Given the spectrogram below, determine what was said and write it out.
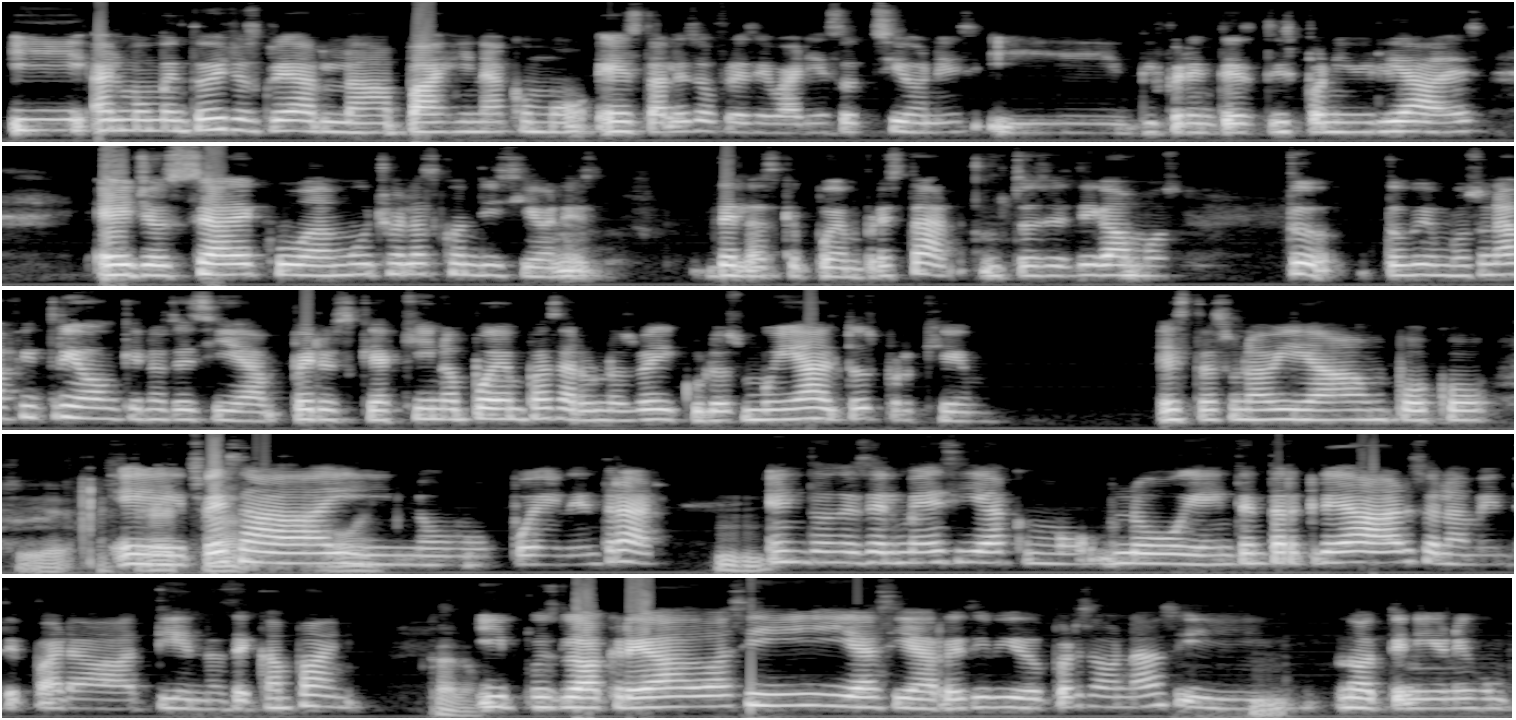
Y al momento de ellos crear la página, como esta les ofrece varias opciones y diferentes disponibilidades, ellos se adecuan mucho a las condiciones de las que pueden prestar. Entonces, digamos, tuvimos un anfitrión que nos decía, pero es que aquí no pueden pasar unos vehículos muy altos porque esta es una vía un poco eh, pesada y no pueden entrar. Entonces él me decía como lo voy a intentar crear solamente para tiendas de campaña. Y pues lo ha creado así y así ha recibido personas y no ha tenido ningún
